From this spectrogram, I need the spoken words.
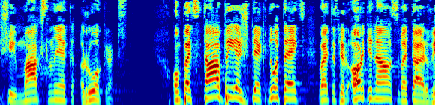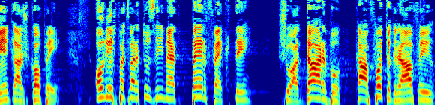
šī mākslinieka rokrakstu. Un pēc tā bieži tiek noteikts, vai tas ir oriģināls, vai tā ir vienkārši kopija. Un jūs pat varat uzzīmēt perfekti šo darbu kā fotografiju,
